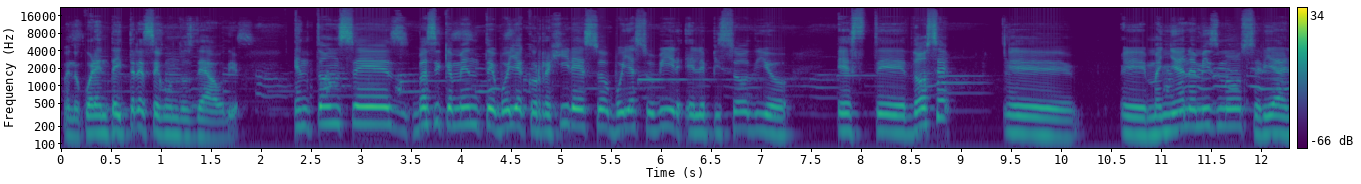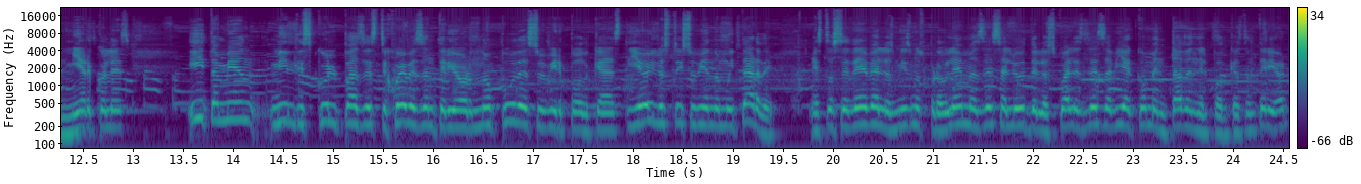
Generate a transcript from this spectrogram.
Bueno, 43 segundos de audio. Entonces, básicamente voy a corregir eso, voy a subir el episodio este 12. Eh, eh, mañana mismo sería el miércoles. Y también mil disculpas, este jueves anterior no pude subir podcast y hoy lo estoy subiendo muy tarde. Esto se debe a los mismos problemas de salud de los cuales les había comentado en el podcast anterior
